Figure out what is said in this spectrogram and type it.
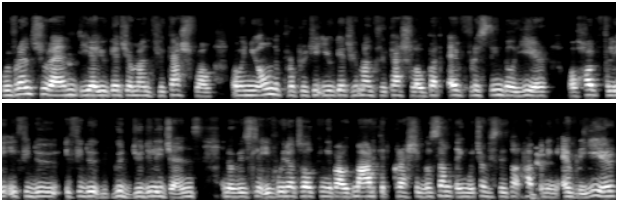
with rent to rent yeah you get your monthly cash flow but when you own the property you get your monthly cash flow but every single year well hopefully if you do if you do good due diligence and obviously if we're not talking about market crashing or something which obviously is not happening every year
